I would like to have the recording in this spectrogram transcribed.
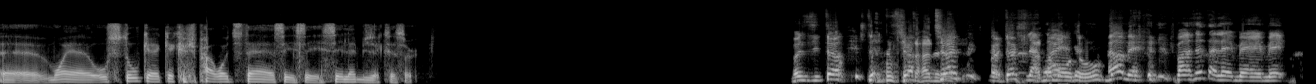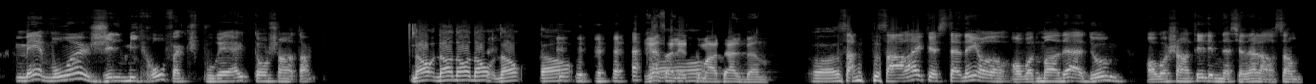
euh, moi, euh, aussitôt que, que, que je peux avoir du temps, c'est- c'est c'est la musique, c'est sûr. Vas-y, toi. Je te- la tête. Non, mais je pensais que t'allais. Mais, mais, mais moi, j'ai le micro, fait que je pourrais être ton chanteur. Non, non, non, non, non, non. Reste à l'instrumental, Ben. Ah, Ça, ça a l'air que cette année, on, on va demander à Doom, on va chanter l'hymne national ensemble.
